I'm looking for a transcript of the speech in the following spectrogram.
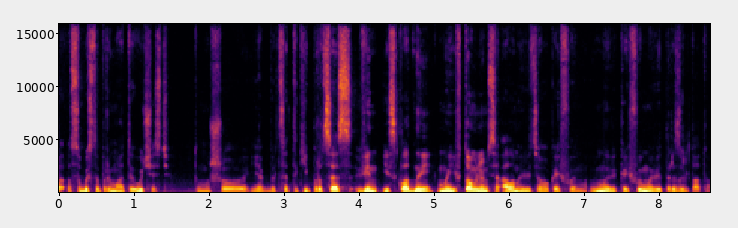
особисто приймати участь, тому що якби це такий процес, він і складний, ми і втомлюємося, але ми від цього кайфуємо. Ми кайфуємо від результату,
